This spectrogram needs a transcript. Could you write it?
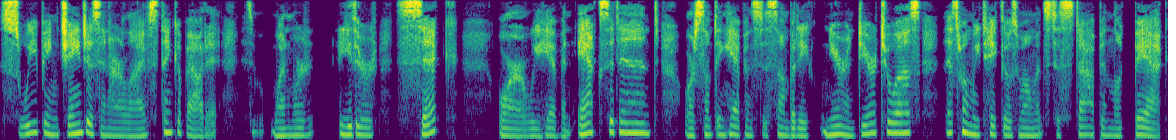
sweeping changes in our lives, think about it, is when we're either sick or we have an accident or something happens to somebody near and dear to us, that's when we take those moments to stop and look back.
